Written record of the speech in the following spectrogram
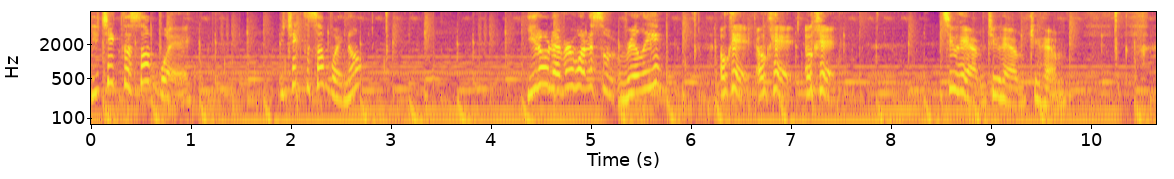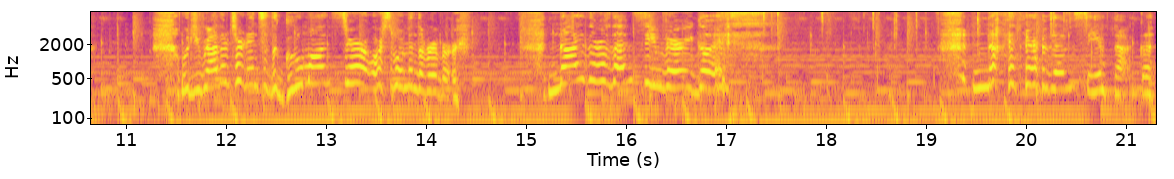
You take the subway. You take the subway, no? You don't ever want to? Really? Okay, okay, okay. Two ham, two ham, two ham. Would you rather turn into the goo monster or swim in the river? Neither of them seem very good. Neither of them seem that good.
